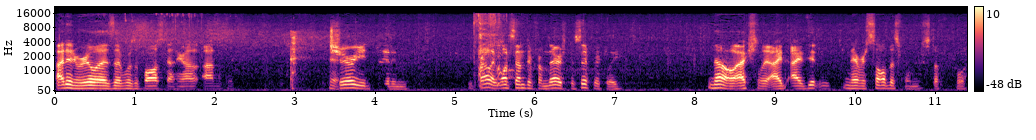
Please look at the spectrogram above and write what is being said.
I didn't realize there was a boss down here. hon- Honestly. Sure, you didn't. You probably want something from there specifically. No, actually, I I didn't. Never saw this one stuff before.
